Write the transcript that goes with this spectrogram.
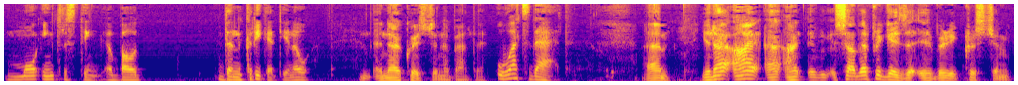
more interesting about than cricket, you know. No question about that. What's that? Um, you know, I, I, I, South Africa is a, a very Christian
